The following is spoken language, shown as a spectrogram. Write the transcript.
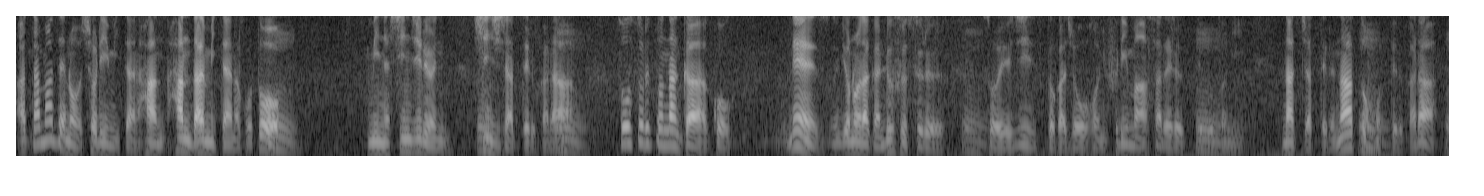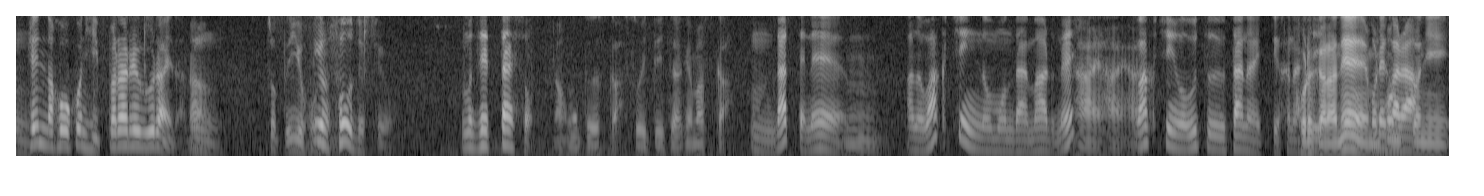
頭での処理みたいな判判断みたいなことをうん。みんな信じるように信じちゃってるから、うん。そうするとなんかこうね世の中に流布するうん。そういう事実とか情報に振り回されるっていうことになっちゃってるなと思ってるから、うん。変な方向に引っ張られるぐらいなら、うん。ちょっといい方いやそうですよ。もう絶対そあ本当ですか。そう言っていただけますか、う、うん、だってね、うん、あのワクチンの問題もあるね、はいはいはい。ワクチンを打つ打たないっていう話。これからねこれから。本当に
